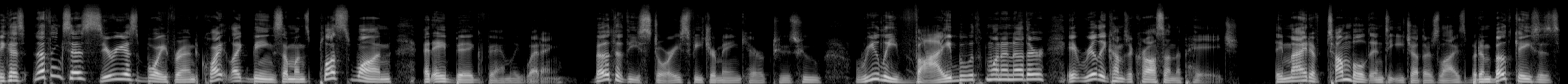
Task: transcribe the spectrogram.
because nothing says serious boyfriend quite like being someone's plus one at a big family wedding. Both of these stories feature main characters who really vibe with one another. It really comes across on the page. They might have tumbled into each other's lives, but in both cases,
